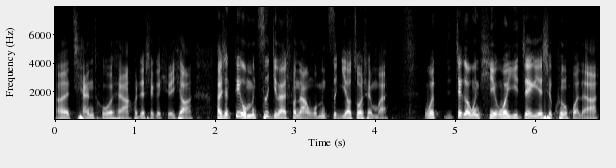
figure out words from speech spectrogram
呃前途是吧？或者是个学校，但是对我们自己来说呢，我们自己要做什么？我这个问题我一直也是困惑的啊。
